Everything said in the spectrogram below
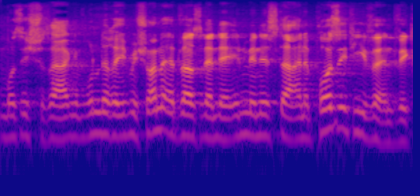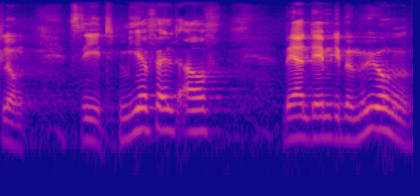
muss ich sagen, wundere ich mich schon etwas, wenn der Innenminister eine positive Entwicklung sieht. Mir fällt auf, während die Bemühungen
